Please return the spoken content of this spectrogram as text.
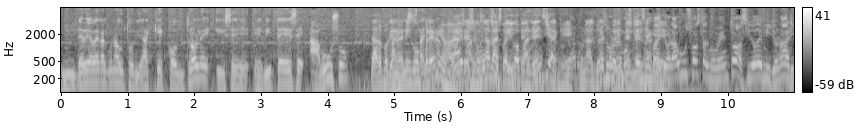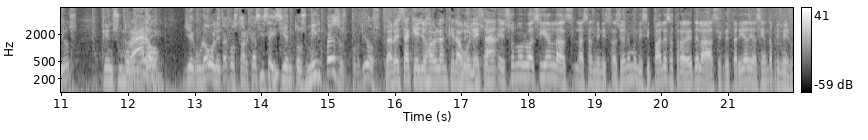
mm, debe haber alguna autoridad que controle y se evite ese abuso. Claro, porque no hay ningún premio, llenando. Javier. Es como un castigo hincha. que Claro. una Recordemos que el mayor abuso hasta el momento ha sido de millonarios, que en su momento Raro. Llegó una boleta a costar casi 600 mil pesos, por Dios. Claro está que ellos hablan que la Pero boleta... Eso, eso no lo hacían las, las administraciones municipales a través de la Secretaría de Hacienda primero.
